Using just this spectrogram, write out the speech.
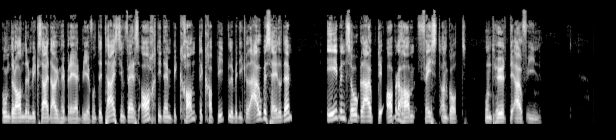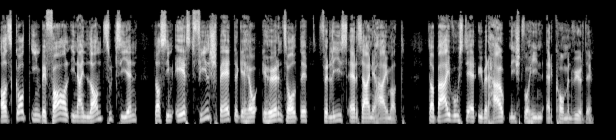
unter anderem, wie gesagt, auch im Hebräerbrief. Und das heißt im Vers 8, in dem bekannten Kapitel über die Glaubenshelden, ebenso glaubte Abraham fest an Gott und hörte auf ihn. Als Gott ihm befahl, in ein Land zu ziehen, das ihm erst viel später gehö gehören sollte, verließ er seine Heimat. Dabei wusste er überhaupt nicht, wohin er kommen würde.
